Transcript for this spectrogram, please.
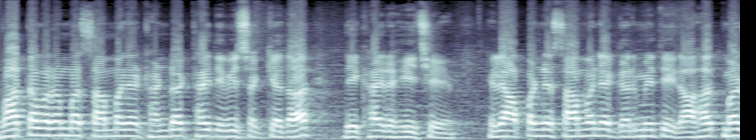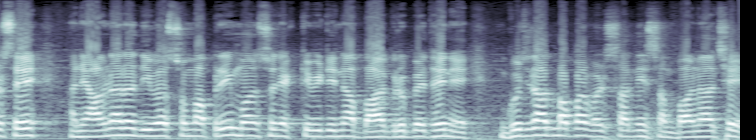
વાતાવરણમાં સામાન્ય ઠંડક થાય તેવી શક્યતા દેખાઈ રહી છે. એટલે આપણને સામાન્ય ગરમીથી રાહત મળશે અને આવનારા દિવસોમાં પ્રી મોન્સૂન એક્ટિવિટીના ભાગરૂપે થઈને ગુજરાતમાં પણ વરસાદની સંભાવના છે.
